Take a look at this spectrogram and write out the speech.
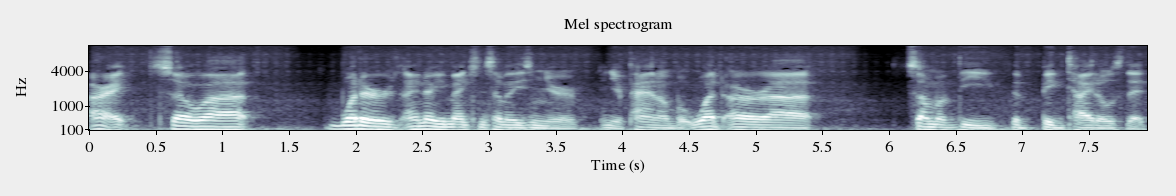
All right. So, uh, what are I know you mentioned some of these in your in your panel, but what are uh, some of the the big titles that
